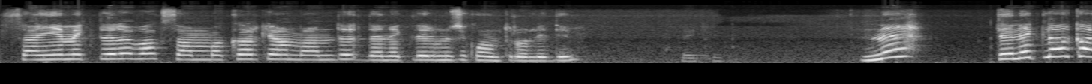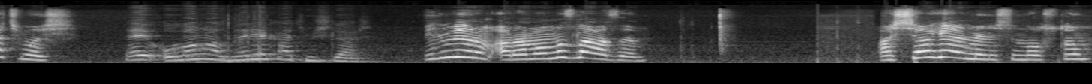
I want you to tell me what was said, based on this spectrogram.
Sen yemeklere bak, sen bakarken ben de deneklerimizi kontrol edeyim. Peki. Ne? Denekler kaçmış. Hey olamaz. Nereye kaçmışlar? Bilmiyorum, aramamız lazım. Aşağı gelmelisin dostum.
